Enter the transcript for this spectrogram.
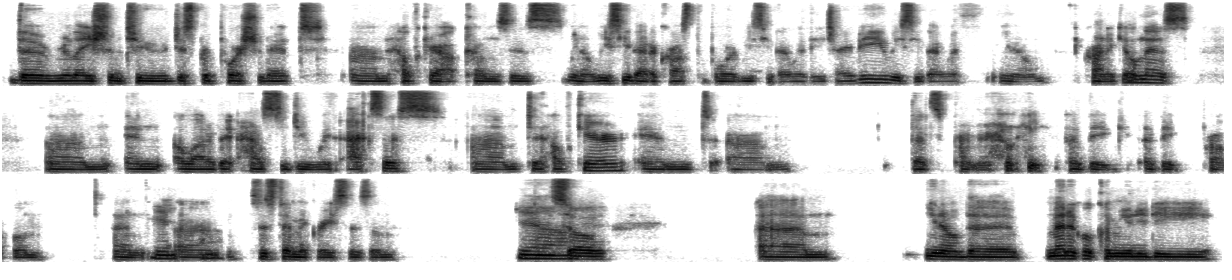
the relation to disproportionate um, healthcare outcomes is, you know, we see that across the board. We see that with HIV. We see that with, you know, chronic illness. um, and a lot of it has to do with access um, to healthcare, and um, that's primarily a big a big problem, and Yeah. um, systemic racism. Yeah. So, um, you know, the medical community,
